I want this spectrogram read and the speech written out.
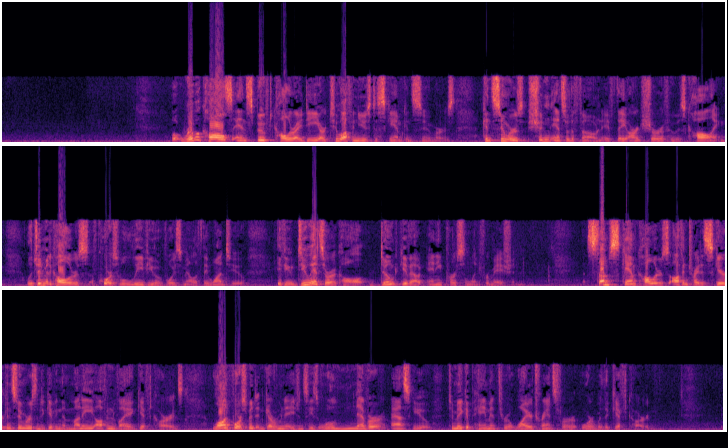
Well, robocalls and spoofed caller ID are too often used to scam consumers. Consumers shouldn't answer the phone if they aren't sure of who is calling. Legitimate callers, of course, will leave you a voicemail if they want to. If you do answer a call, don't give out any personal information. Some scam callers often try to scare consumers into giving them money, often via gift cards. Law enforcement and government agencies will never ask you to make a payment through a wire transfer or with a gift card.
